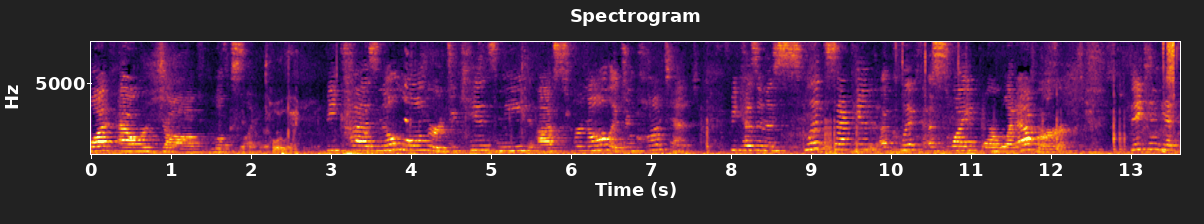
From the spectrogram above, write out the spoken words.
what our job looks like. Totally. Because no longer do kids need us for knowledge and content. Because in a split second, a click, a swipe, or whatever, they can get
